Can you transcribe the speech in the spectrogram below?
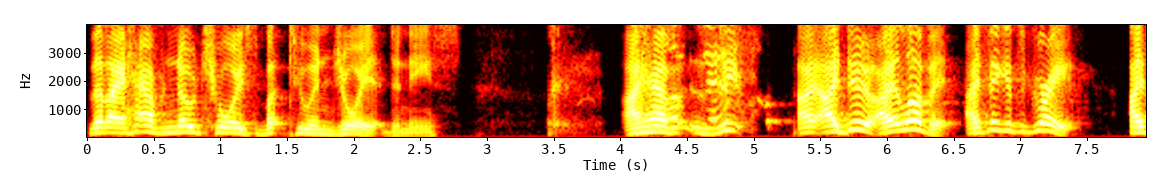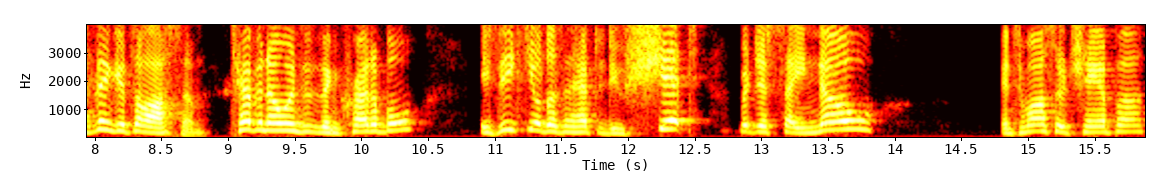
that I have no choice but to enjoy it, Denise. I have love zero. I, I do. I love it. I think it's great. I think it's awesome. Kevin Owens is incredible. Ezekiel doesn't have to do shit, but just say no. And Tommaso Ciampa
